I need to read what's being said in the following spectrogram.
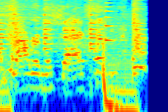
I'm sorry, Miss Jackson.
